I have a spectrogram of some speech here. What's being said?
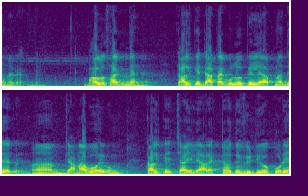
মনে রাখবেন। ভালো থাকবেন। কালকে ডাটাগুলো পেলে আপনাদের জানাব এবং কালকে চাইলে আরেকটা হয়তো ভিডিও করে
